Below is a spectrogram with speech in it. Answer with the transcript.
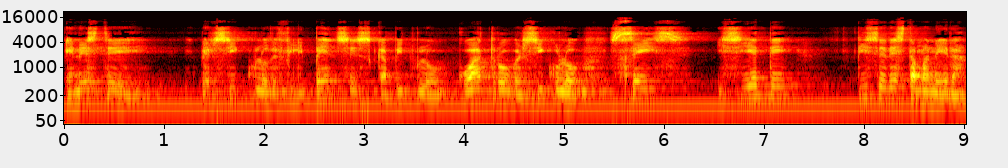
en este versículo de Filipenses capítulo 4, versículo 6 y 7, dice de esta manera,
